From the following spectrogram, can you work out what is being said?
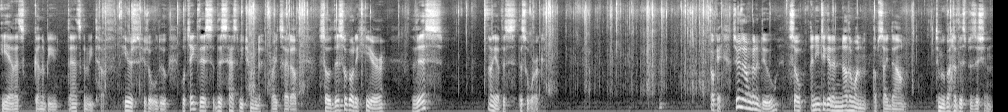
Yeah, that's gonna be that's gonna be tough. Here's here's what we'll do. We'll take this. This has to be turned right side up. So this will go to here. This. Oh yeah, this this will work. Okay, so here's what I'm going to do. So I need to get another one upside down to move out of this position.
